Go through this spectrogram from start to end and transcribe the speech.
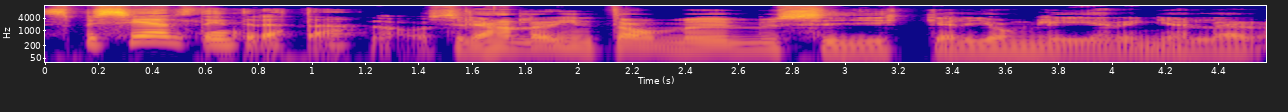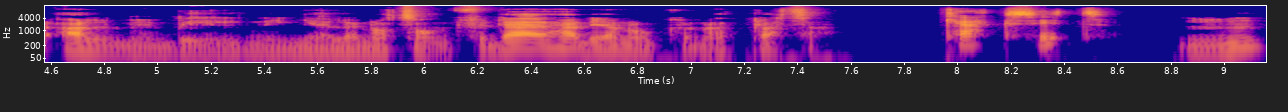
speciellt inte detta. Ja, så det handlar inte om eh, musik eller jonglering eller allmänbildning eller något sånt. För där hade jag nog kunnat platsa. Kaxigt. Mm.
